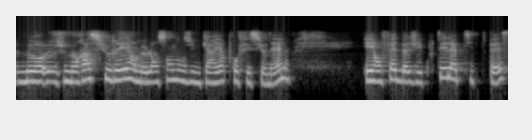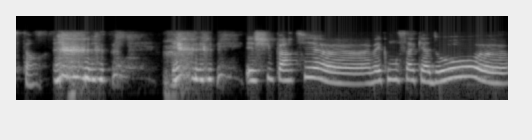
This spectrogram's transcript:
je me rassurais en me lançant dans une carrière professionnelle. Et en fait, bah, j'ai écouté La Petite Peste. et, je suis partie euh, avec mon sac à dos euh,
